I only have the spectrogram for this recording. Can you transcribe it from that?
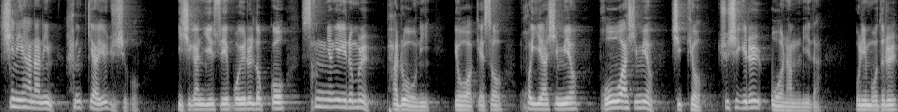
신이 하나님 함께하여 주시고 이 시간 예수의 보혈을 덮고 성령의 이름을 바로오니 여호와께서 호위하시며 보호하시며 지켜 주시기를 원합니다. 우리 모두를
